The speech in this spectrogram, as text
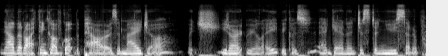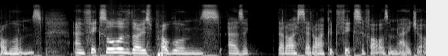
now that I think I've got the power as a major, which you don't really, because again, just a new set of problems, and fix all of those problems as a that I said I could fix if I was a major.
